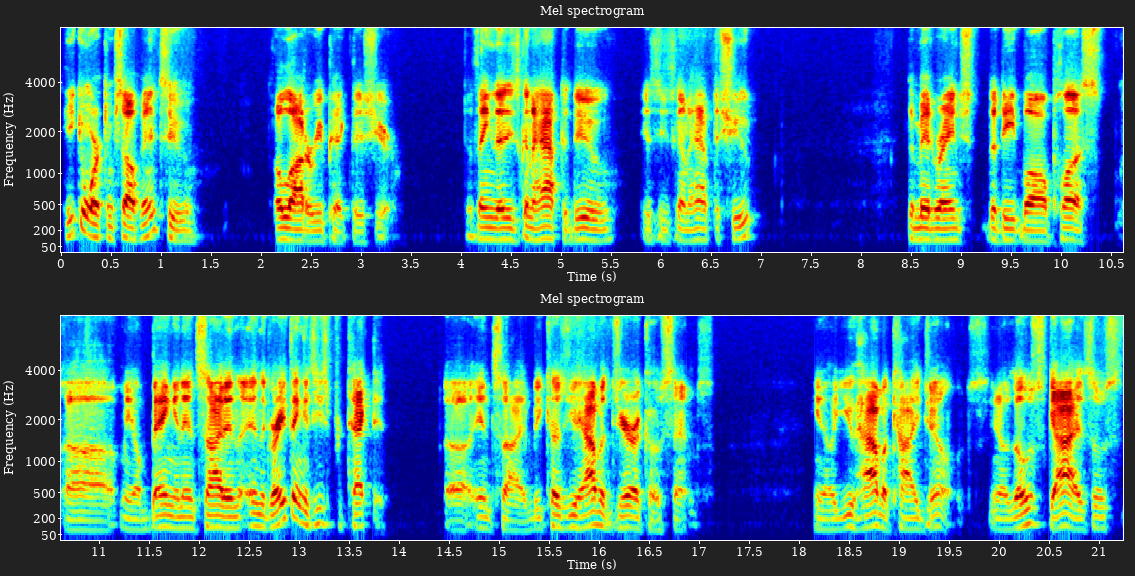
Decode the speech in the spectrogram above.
he can work himself into a lottery pick this year. The thing that he's going to have to do is he's going to have to shoot the mid range, the deep ball, plus uh, you know, banging inside. And, and the great thing is he's protected uh, inside because you have a Jericho Sims. You know, you have a Kai Jones. You know, those guys, those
